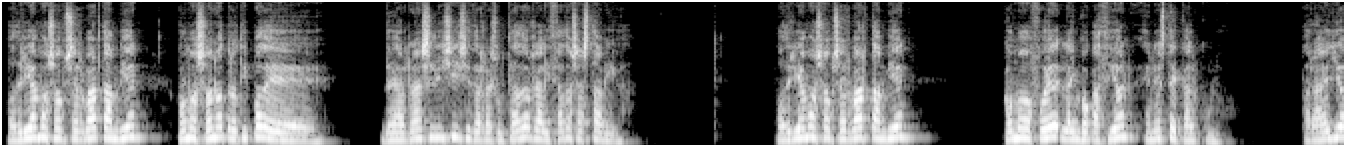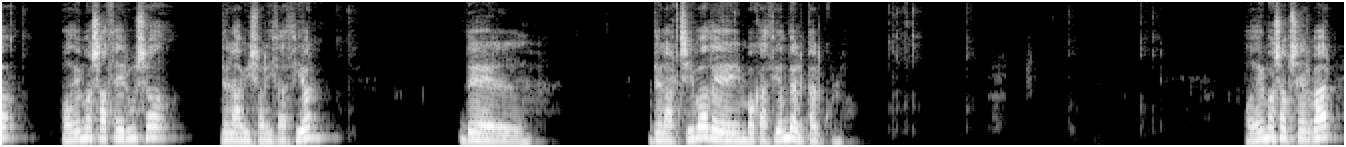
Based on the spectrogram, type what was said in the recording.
Podríamos observar también cómo son otro tipo de, análisis y de resultados realizados a esta viga. Podríamos observar también cómo fue la invocación en este cálculo. Para ello, podemos hacer uso de la visualización del, archivo de invocación del cálculo. Podemos observar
